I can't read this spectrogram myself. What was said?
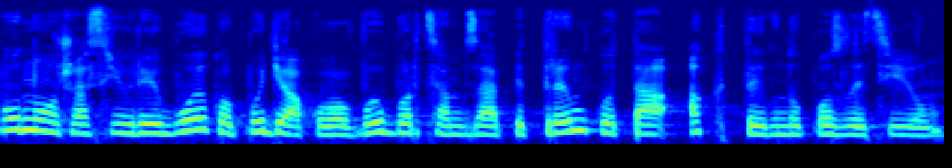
Водночас Юрій Бойко подякував виборцям за підтримку та активну позицію.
